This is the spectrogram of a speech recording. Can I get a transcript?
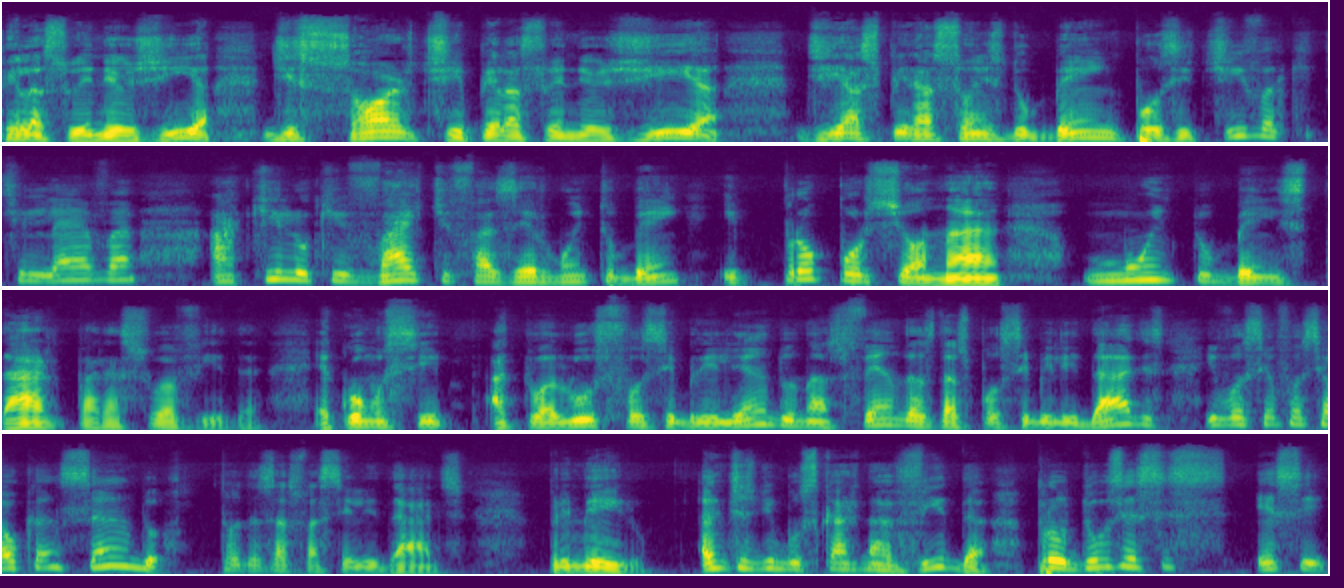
pela sua energia de sorte, pela sua energia de aspirações do bem positiva que te leva àquilo que vai te fazer muito bem e proporcionar muito bem-estar para a sua vida. É como se a tua luz fosse brilhando nas fendas das possibilidades e você fosse alcançando todas as facilidades. Primeiro, antes de buscar na vida, produz esse, esse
